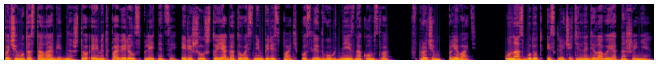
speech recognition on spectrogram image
Почему-то стало обидно, что Эммет поверил сплетнице и решил, что я готова с ним переспать после двух дней знакомства. Впрочем, плевать. У нас будут исключительно деловые отношения.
